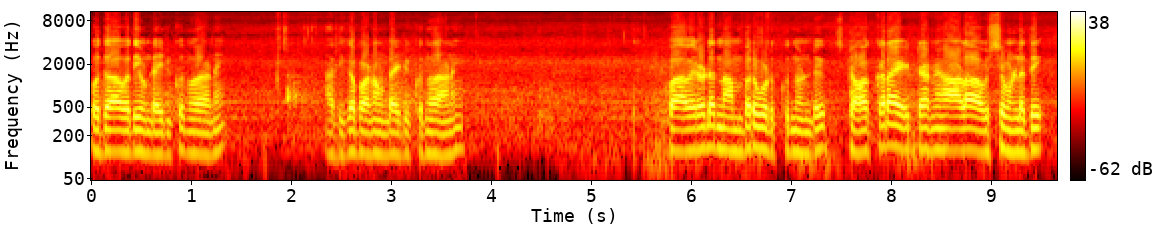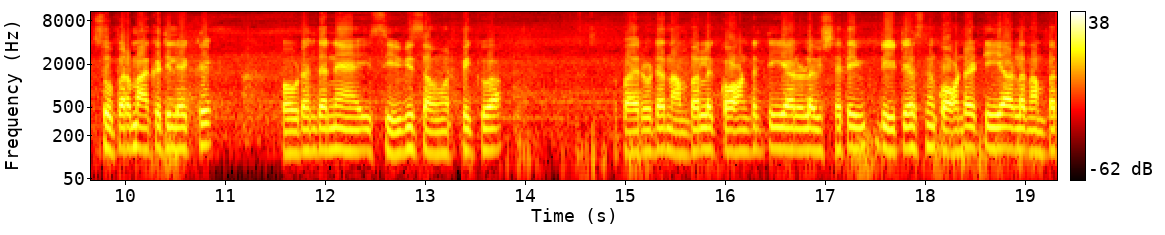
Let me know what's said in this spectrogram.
പൊതു അവധി ഉണ്ടായിരിക്കുന്നതാണ്. അധിക പണം ഉണ്ടായിരിക്കുന്നതാണ്. അപ്പോൾ അവരുടെ നമ്പർ കൊടുക്കുന്നുണ്ട്. സ്റ്റോക്കറായിട്ടാണ് ആളെ ആവശ്യമുള്ളത്. സൂപ്പർ മാർക്കറ്റിലേക്ക് ഉടൻ തന്നെ ഈ സി വി സമർപ്പിക്കുക. അപ്പോൾ അവരുടെ നമ്പറിൽ കോൺടാക്റ്റ് ചെയ്യാനുള്ള വിശദ ഡീറ്റെയിൽസിന് കോൺടാക്റ്റ് ചെയ്യാനുള്ള നമ്പർ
